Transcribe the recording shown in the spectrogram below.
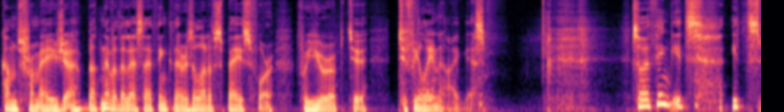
comes from Asia, but nevertheless, I think there is a lot of space for, for Europe to, to fill in, I guess. So I think it's it's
